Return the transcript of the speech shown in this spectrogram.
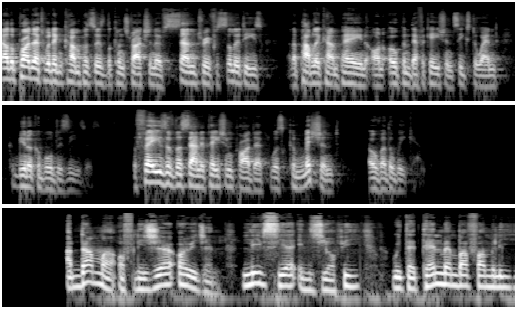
Now, the project, which encompasses the construction of sanitary facilities and a public campaign on open defecation, seeks to end communicable diseases. The phase of the sanitation project was commissioned over the weekend. Adama of Niger origin lives here in Ziopi with a 10 member family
